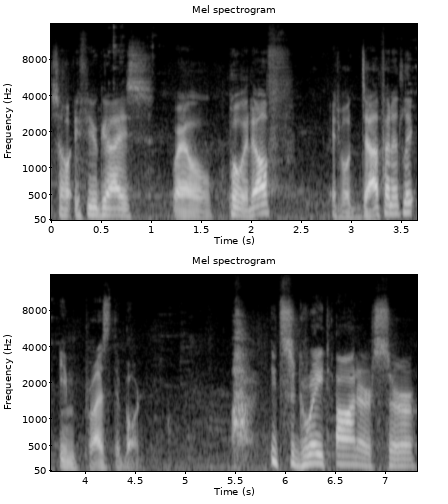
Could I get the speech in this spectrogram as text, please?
So if you guys, well, pull it off, it will definitely impress the board. It's a great honor, sir.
